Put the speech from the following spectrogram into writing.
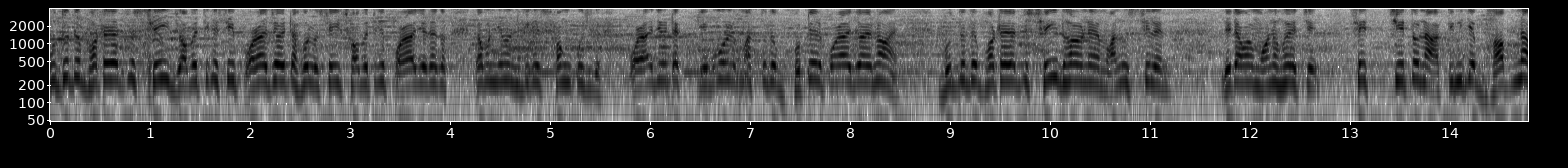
বুদ্ধদেব ভট্টাচার্য সেই জবে থেকে সেই পরাজয়টা হলো, সেই সবে থেকে পরাজয়টা কেমন যেন নিজেকে সংকুচিত। পরাজয়টা কেবলমাত্র তো ভোটের পরাজয় নয়, বুদ্ধদেব ভট্টাচার্য সেই ধরনের মানুষ ছিলেন যেটা আমার মনে হয়েছে, সেই চেতনা, তিনি যে ভাবনা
